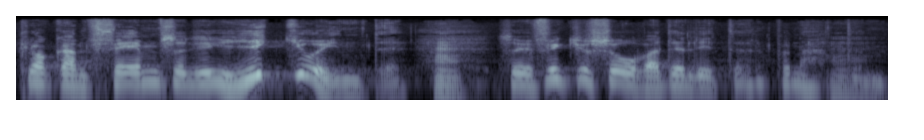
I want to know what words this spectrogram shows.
klockan fem, så det gick ju inte. Så jag fick ju sova det lite på natten.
